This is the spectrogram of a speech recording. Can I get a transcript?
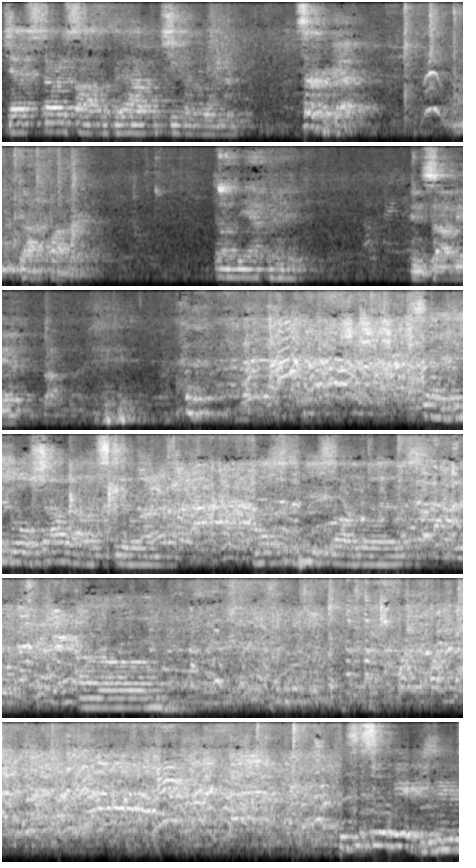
Jeff, start us off with an Al Pacino movie. Serpico. Godfather. Don't be apprehended. Insomnia. This guy did little shout outs to uh, rest in peace, Robin Williams. Um, this is so weird because we were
